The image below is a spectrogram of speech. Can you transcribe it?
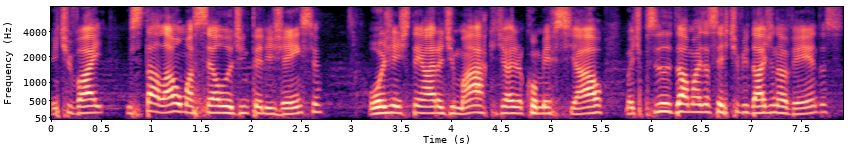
a gente vai instalar uma célula de inteligência. Hoje a gente tem área de marketing, área comercial, mas a gente precisa dar mais assertividade nas vendas.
